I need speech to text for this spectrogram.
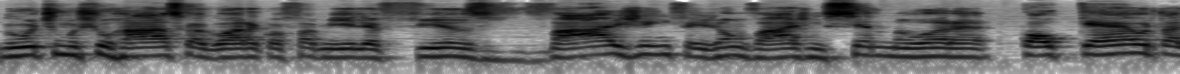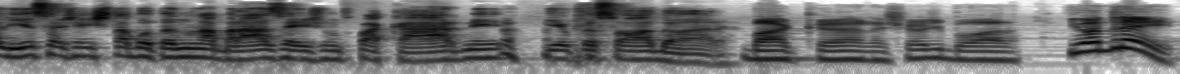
No último churrasco agora com a família fiz vagem, feijão vagem, cenoura, qualquer hortaliça a gente tá botando na brasa aí junto com a carne e o pessoal adora. Bacana, show de bola. E o Andrei,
